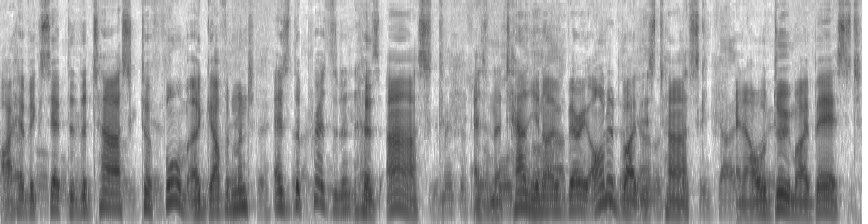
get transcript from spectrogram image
I have accepted the task to form a government as the President has asked. As an Italian, I am very honoured by this task and I will do my best.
